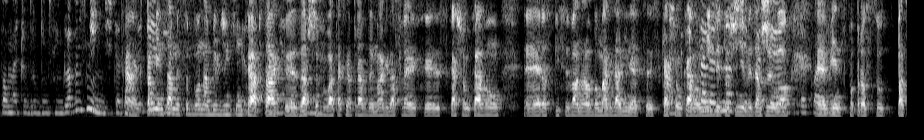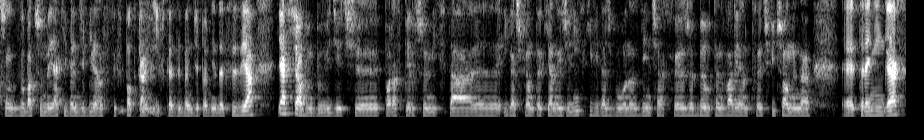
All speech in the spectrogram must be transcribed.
po meczu drugim singlowym zmienić te Tak, decyzje. pamiętamy co było na Billie King Cup, Dokładnie, tak? dokładnie. Zawsze była tak naprawdę Magda Frech z Kasią Kawą rozpisywana, albo Magda Linet z Kasią Tak, i Kawą, nigdy to się nie wydarzyło, się- e, więc po prostu patrząc, zobaczymy jaki będzie bilans tych spotkań i wtedy będzie pewnie decyzja. Ja chciałbym powiedzieć e, po raz pierwszy mixta e, Iga Świątek, Janek Zieliński, widać było na zdjęciach, że był ten wariant ćwiczony na treningach.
